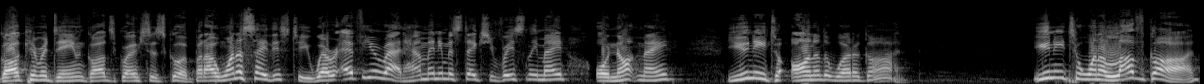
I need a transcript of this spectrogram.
God can redeem, God's grace is good. But I want to say this to you wherever you're at, how many mistakes you've recently made or not made, you need to honor the Word of God. You need to want to love God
